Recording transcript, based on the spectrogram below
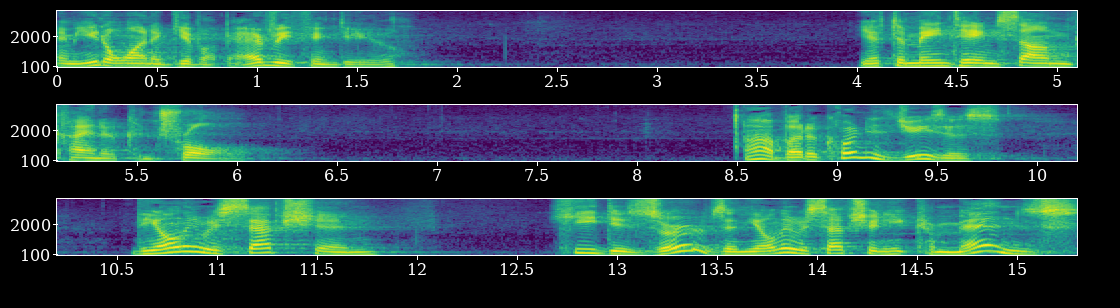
I mean, you don't want to give up everything, do you? You have to maintain some kind of control. Ah, but according to Jesus, the only reception he deserves and the only reception he commends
